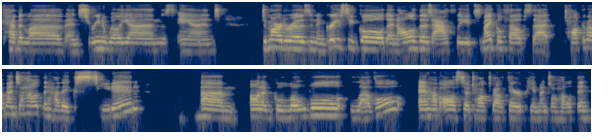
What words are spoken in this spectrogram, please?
Kevin Love and Serena Williams and DeMar DeRozan and Gracie Gold and all of those athletes, Michael Phelps, that talk about mental health and how they exceeded um, on a global level and have also talked about therapy and mental health. And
